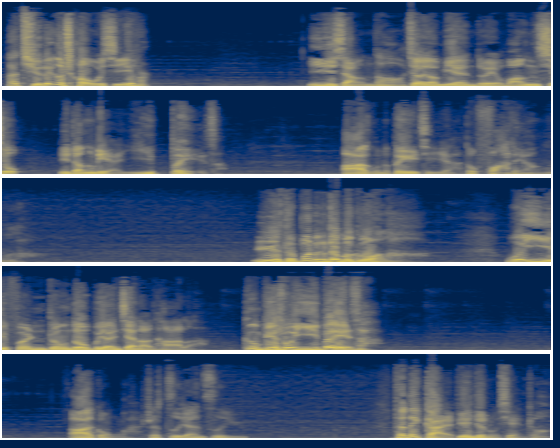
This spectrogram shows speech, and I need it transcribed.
还娶了一个丑媳妇儿。一想到将要面对王秀那张脸一辈子，阿拱的背脊呀都发凉了。日子不能这么过了，我一分钟都不愿见到他了，更别说一辈子。阿拱啊，是自言自语。他得改变这种现状！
